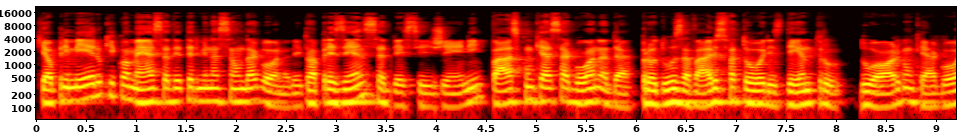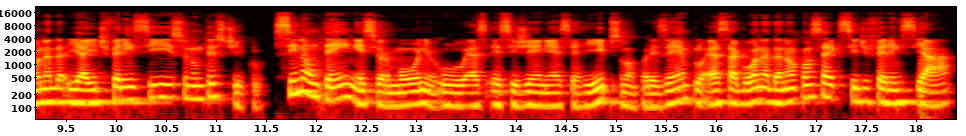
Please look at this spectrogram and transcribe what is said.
que é o primeiro que começa a determinação da gônada. Então, a presença desse gene faz com que essa gônada produza vários fatores dentro do órgão, que é a gônada, e aí diferencie isso num testículo. Se não tem esse hormônio, o, esse gene SRY, por exemplo, essa gônada não consegue se diferenciar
